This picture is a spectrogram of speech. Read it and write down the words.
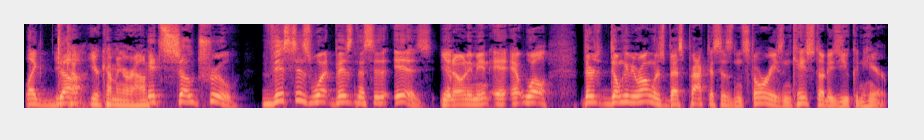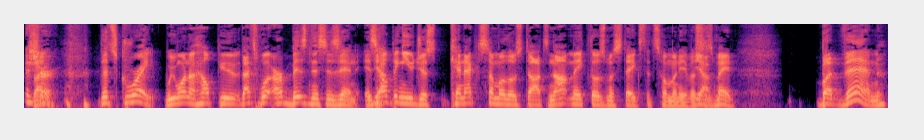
like You're, duh. com- you're coming around. It's so true. This is what business is. You know what I mean? It- it- well, there's don't get me wrong. There's best practices and stories and case studies you can hear. right? Sure. that's great. We want to help you. That's what our business is in. Is Yeah. helping you just connect some of those dots, not make those mistakes that so many of us Yeah. has made. But then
